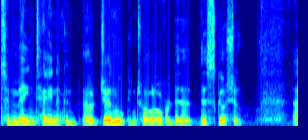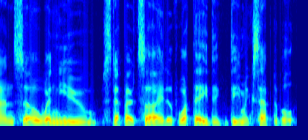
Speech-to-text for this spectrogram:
to maintain a, con- a general control over the discussion. And so when you step outside of what they de- deem acceptable,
